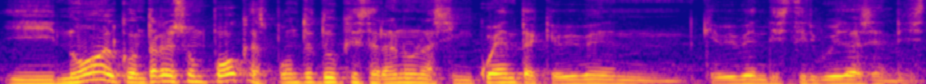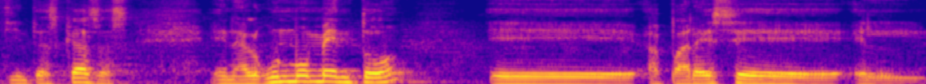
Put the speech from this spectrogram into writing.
Y no, al contrario, son pocas. Ponte tú que serán unas 50 que viven, que viven distribuidas en distintas casas. En algún momento eh, aparece el,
